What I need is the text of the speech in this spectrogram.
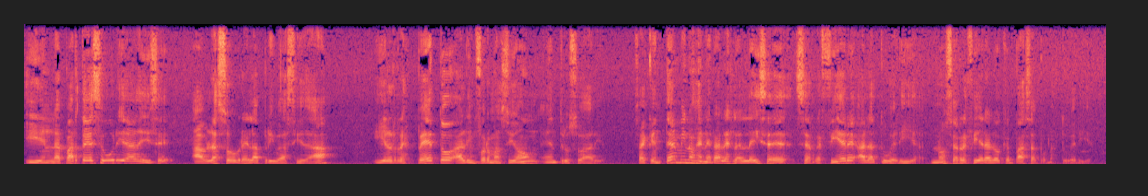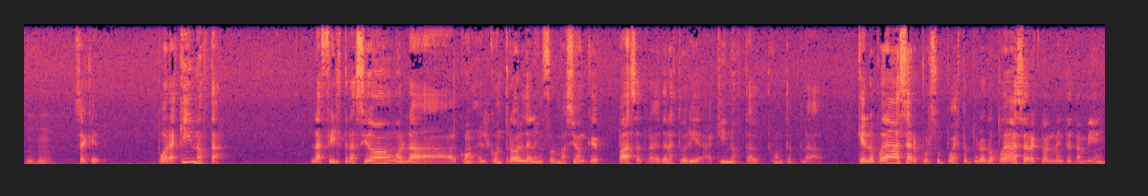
Y en la parte de seguridad dice, habla sobre la privacidad y el respeto a la información entre usuarios. O sea que en términos generales la ley se, se refiere a la tubería, no se refiere a lo que pasa por las tuberías. O sea que por aquí no está. La filtración o la, con- el control de la información que pasa a través de las tuberías aquí no está contemplado. Que lo pueden hacer, por supuesto, pero lo pueden hacer actualmente también.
